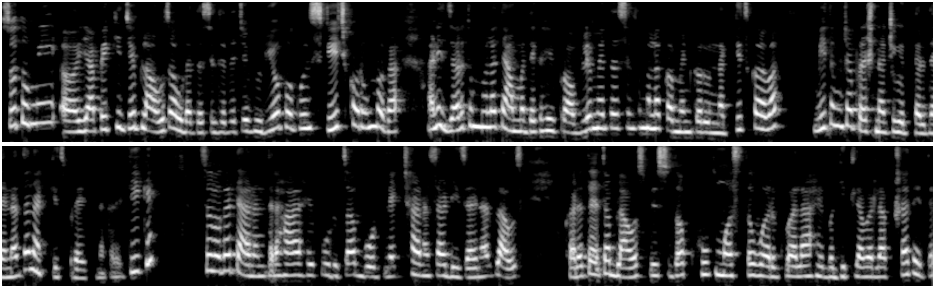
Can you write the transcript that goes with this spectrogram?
सो तुम्ही यापैकी जे ब्लाऊज आवडत असेल तर त्याचे व्हिडिओ बघून स्टिच करून बघा. आणि जर तुम्हाला त्यामध्ये काही प्रॉब्लेम येत असेल तर मला कमेंट करून नक्कीच कळवा. मी तुमच्या प्रश्नाचे उत्तर देण्याचा नक्कीच प्रयत्न करेल ठीक आहे? सो बघा त्यानंतर हा आहे पुढचा बोटनेक छान असा डिझायनर ब्लाऊज खरं तर याचा ब्लाऊज पीस सुद्धा खूप मस्त वर्कवाला आहे. बघितल्यावर लक्षात येतं.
